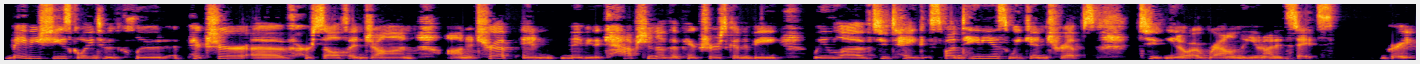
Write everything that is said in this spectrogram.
maybe she's going to include a picture of herself and John on a trip. And maybe the caption of the picture is going to be, we love to take spontaneous weekend trips to, you know, around the United States. Great.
